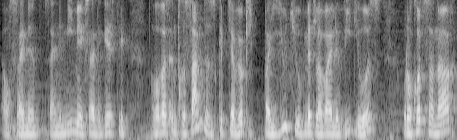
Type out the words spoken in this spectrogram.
Auch seine, seine Mimik, seine Gestik. Aber was interessant ist, es gibt ja wirklich bei YouTube mittlerweile Videos oder kurz danach,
